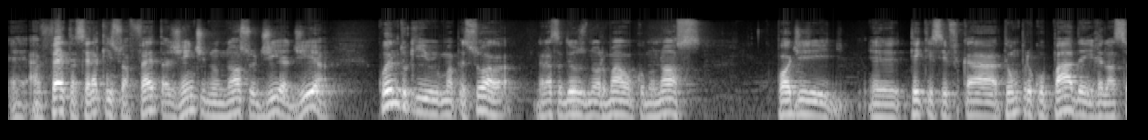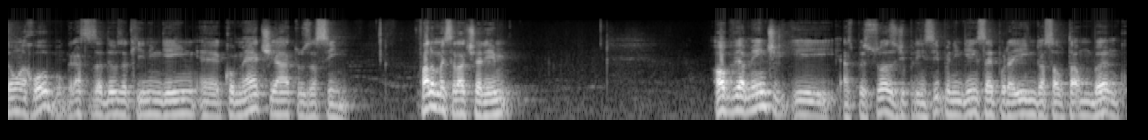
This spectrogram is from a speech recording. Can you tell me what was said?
é, afeta. Será que isso afeta a gente no nosso dia a dia? Quanto que uma pessoa, graças a Deus, normal como nós, pode é, ter que se ficar tão preocupada em relação a roubo? Graças a Deus aqui ninguém é, comete atos assim. Fala, Meselat Sharim. Obviamente que as pessoas, de princípio, ninguém sai por aí indo assaltar um banco,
